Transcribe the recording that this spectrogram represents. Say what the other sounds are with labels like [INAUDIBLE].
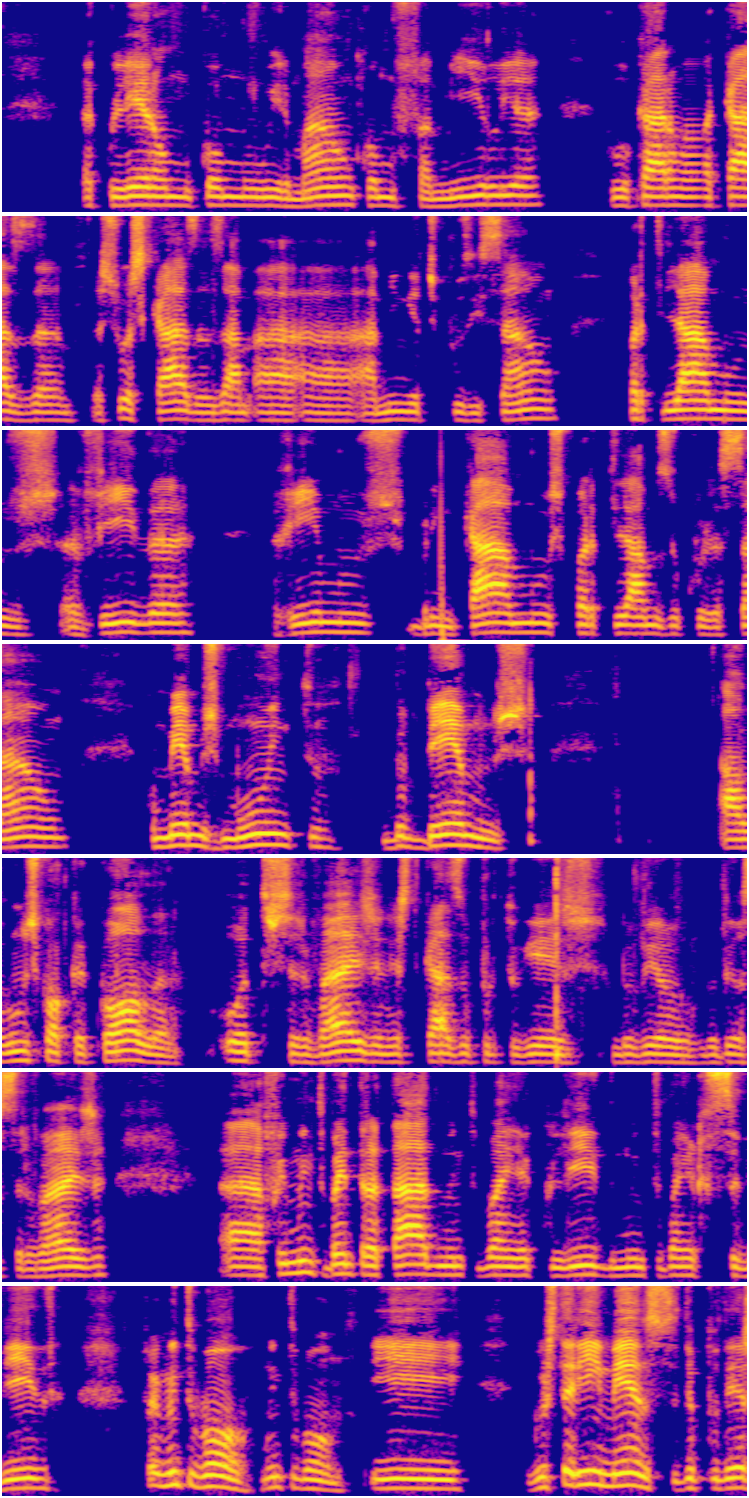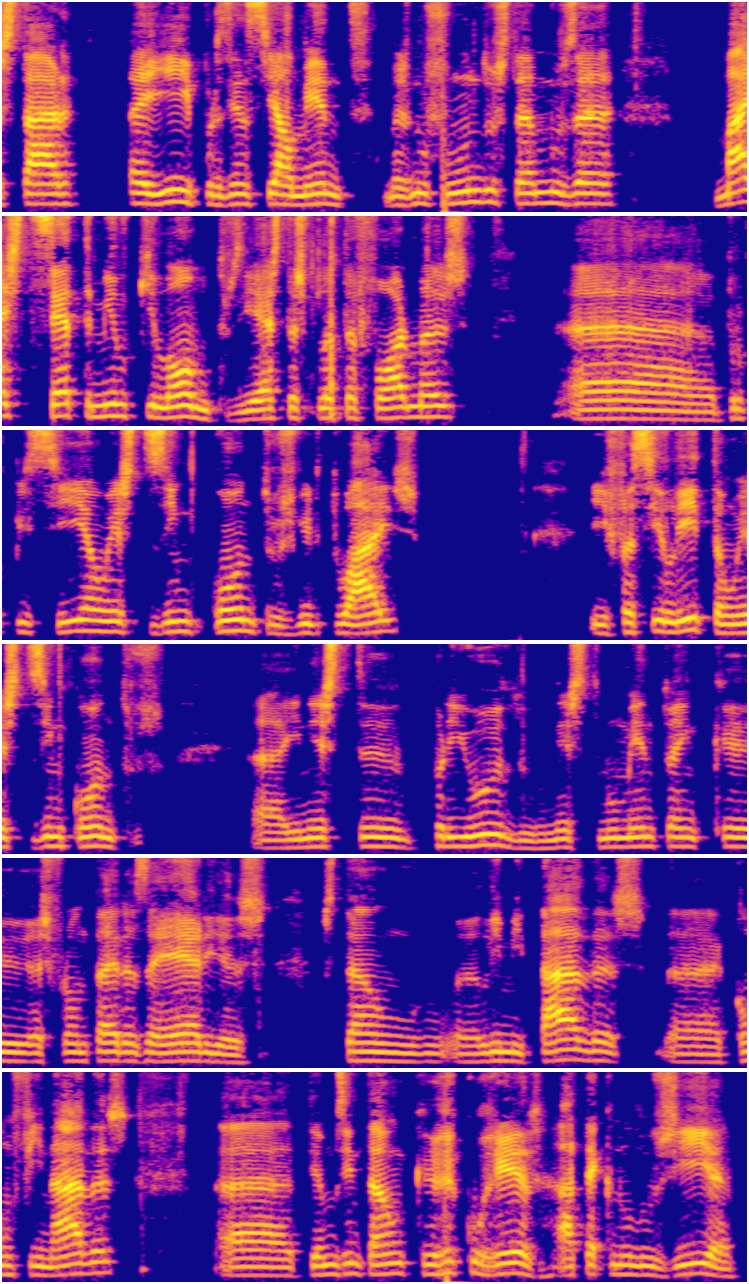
Acolheram-me como irmão, como família, colocaram a casa, as suas casas à, à, à minha disposição, partilhamos a vida, rimos, brincamos, partilhamos o coração, comemos muito, bebemos alguns Coca-Cola, outros cerveja, neste caso o português bebeu, bebeu cerveja. Uh, fui muito bem tratado, muito bem acolhido, muito bem recebido. Foi muito bom, muito bom. E gostaria imenso de poder estar aí presencialmente, mas no fundo estamos a mais de 7 mil quilómetros e estas plataformas uh, propiciam estes encontros virtuais e facilitam estes encontros. Uh, e neste período, neste momento em que as fronteiras aéreas estão uh, limitadas, confinadas, temos então que recorrer à tecnologia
